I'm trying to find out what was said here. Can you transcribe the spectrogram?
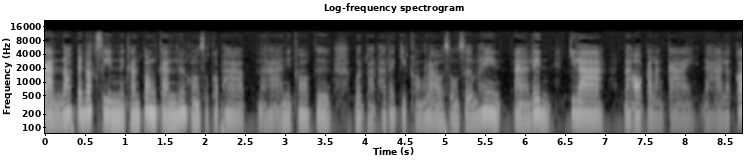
กันเนาะเป็นวัคซีนในการป้องกันเรื่องของสุขภาพนะคะ อันนี้ก็คือบทบาทภารกิจของเราส่งเสริมให้อ่าเล่นกีฬานะออกกำลังกายนะคะ แล้วก็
